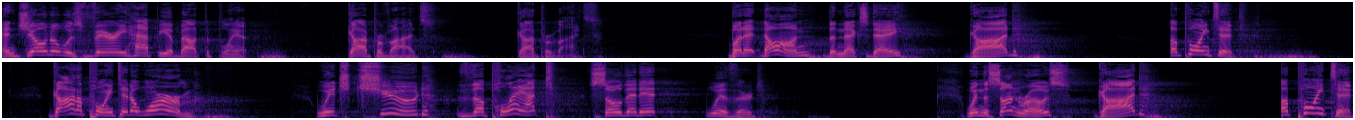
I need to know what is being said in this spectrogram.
And Jonah was very happy about the plant. God provides. God provides. But at dawn the next day, God appointed. God appointed a worm which chewed the plant so that it withered. When the sun rose, God appointed.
